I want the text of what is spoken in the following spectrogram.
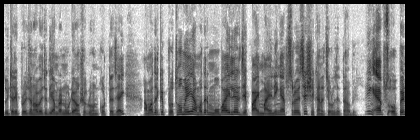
দুইটারই প্রয়োজন হবে যদি আমরা নুডে অংশগ্রহণ করতে যাই। আমাদেরকে প্রথমেই আমাদের মোবাইলের যে পাই মাইনিং অ্যাপস রয়েছে, সেখানে চলে যেতে হবে। মাইনিং অ্যাপস ওপেন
